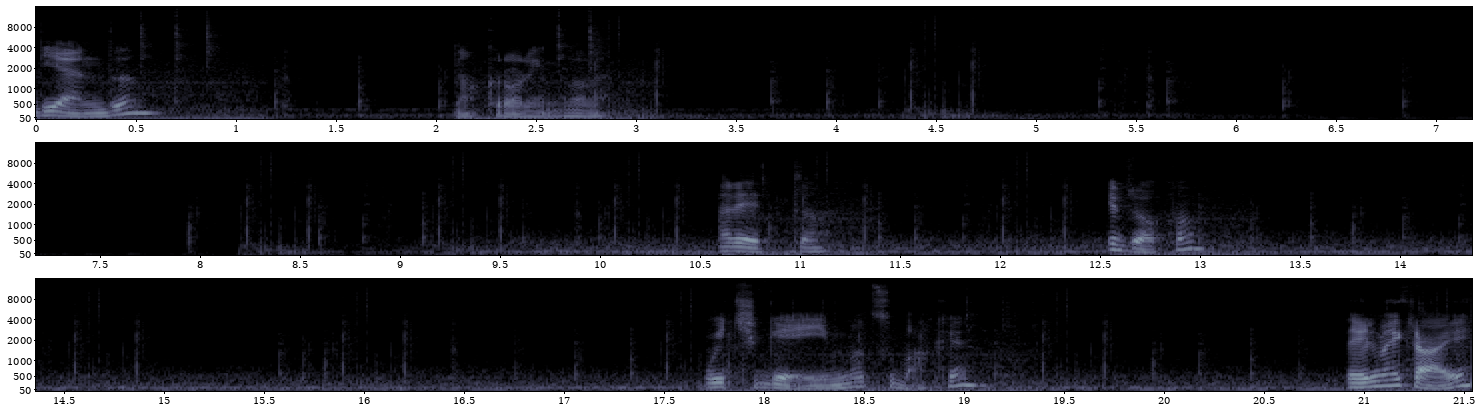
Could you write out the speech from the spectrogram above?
The end? No, crawling, vabbè. Ha detto. Che gioco? Which game? Tsubake? Devil May Cry?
